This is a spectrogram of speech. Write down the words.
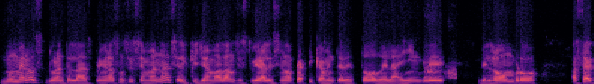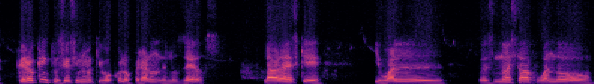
números durante las primeras 11 semanas, el que Jamal Adams estuviera lesionado prácticamente de todo, de la ingle, del hombro, hasta creo que inclusive si no me equivoco lo operaron de los dedos. La verdad es que igual pues no estaba jugando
